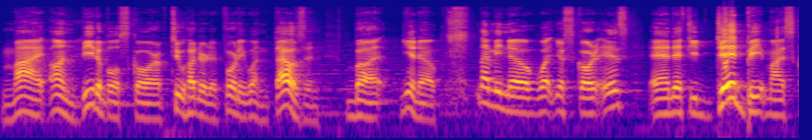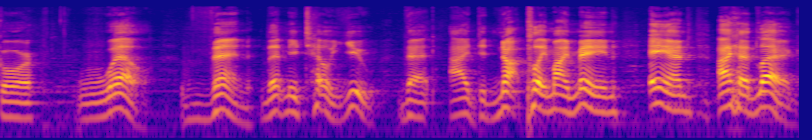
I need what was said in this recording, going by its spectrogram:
my unbeatable score of 241,000, but, you know, let me know what your score is. And if you did beat my score, well, then let me tell you that I did not play my main and I had lag.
